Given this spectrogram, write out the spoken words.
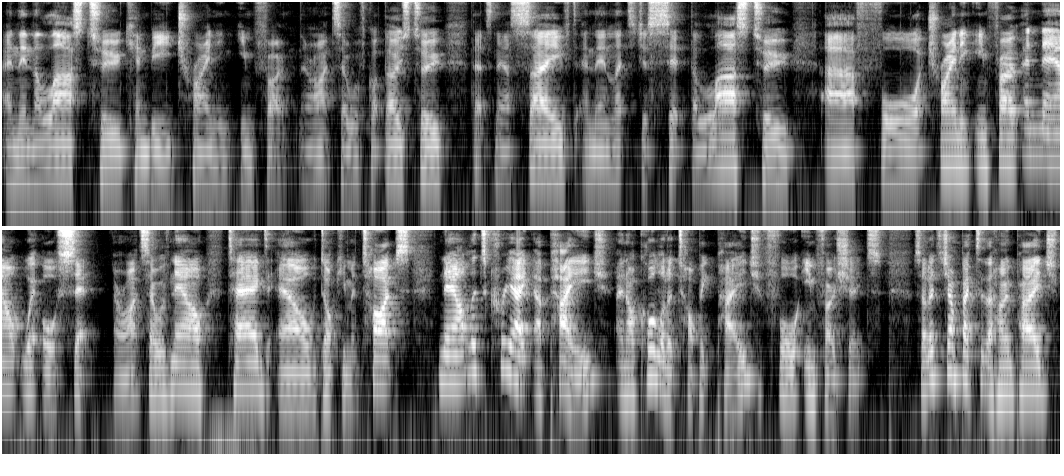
and then the last two can be training info. All right, so we've got those two. That's now saved, and then let's just set the last two uh, for training info, and now we're all set. All right, so we've now tagged our document types. Now let's create a page, and I'll call it a topic page for info sheets. So let's jump back to the home page.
